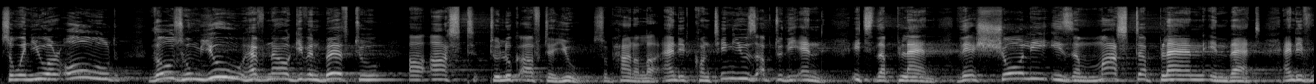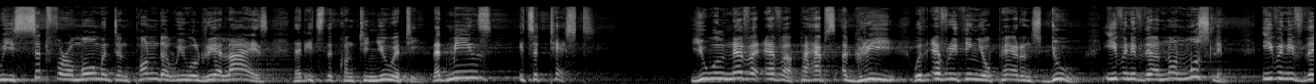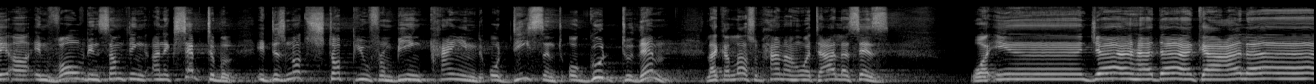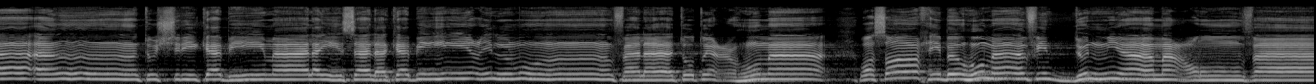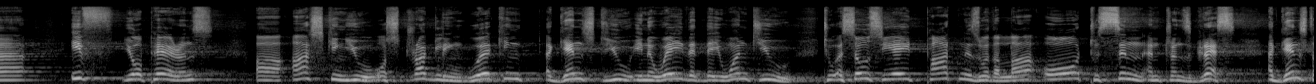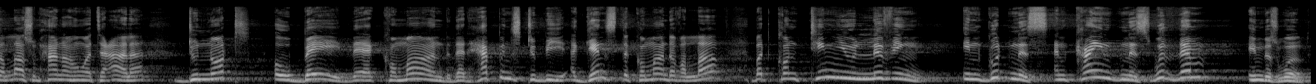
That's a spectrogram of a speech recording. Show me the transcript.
So when you are old those whom you have now given birth to are asked to look after you subhanallah. And it continues up to the end. It's the plan. There surely is a master plan in that. And if we sit for a moment and ponder we will realize that it's the continuity. That means it's a test you will never ever perhaps agree with everything your parents do, even if they are non Muslim, even if they are involved in something unacceptable. It does not stop you from being kind or decent or good to them. Like Allah subhanahu wa ta'ala says, وإن جاهداك على أن تشرك بي ما ليس لك به علم فلا تطعهما وصاحبهما في الدنيا معروفا If your parents are asking you or struggling, working against you in a way that they want you to associate partners with Allah or to sin and transgress against Allah subhanahu wa ta'ala, do not obey their command that happens to be against the command of Allah, but continue living in goodness and kindness with them in this world.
